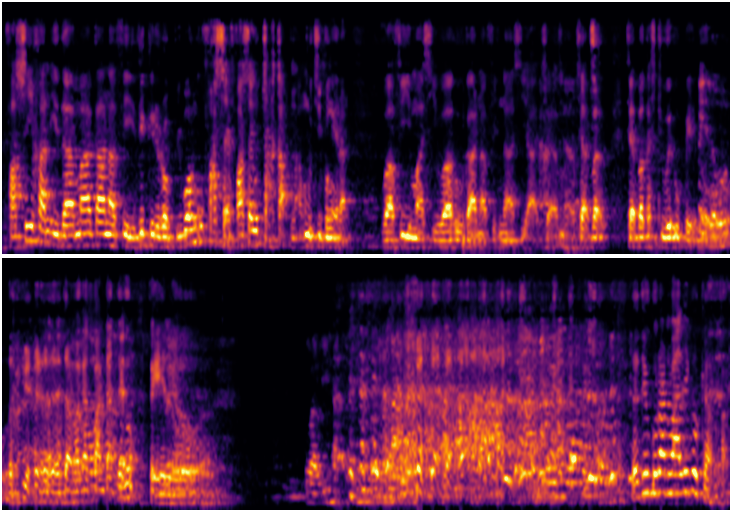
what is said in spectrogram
Fasihan idza maka fi dzikri rabbih. Wong ku fasih, fasih cakap nak muji pangeran. Wa fi masiwahu kana fin nasi aja. Jak jak bakas duwe UP. Jak bakas pangkat iku pelo. Jadi ukuran wali ku gampang.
